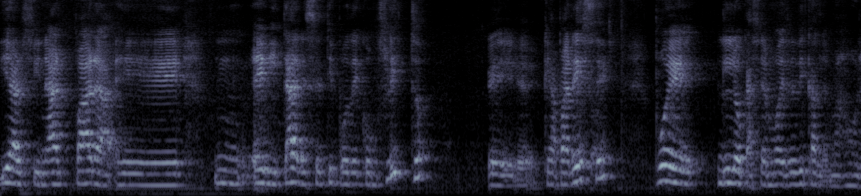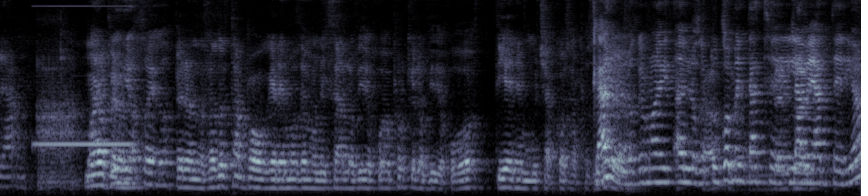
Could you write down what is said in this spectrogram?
y al final para eh, mm, evitar ese tipo de conflicto eh, que aparece, pues lo que hacemos es dedicarle más horas a, Bueno, a pero, videojuegos. pero nosotros tampoco queremos demonizar los videojuegos porque los videojuegos tienen muchas cosas positivas. Claro, lo que, hemos- es lo que tú comentaste Dentro la vez anterior.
